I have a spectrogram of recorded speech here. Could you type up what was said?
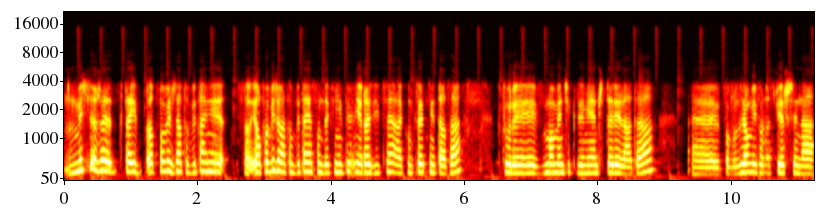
Myślę, że tutaj odpowiedź na to pytanie, odpowiedzią na to pytanie są definitywnie rodzice, a konkretnie tata, który w momencie, gdy miałem 4 lata, e, wziął mnie po raz pierwszy na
